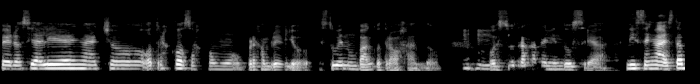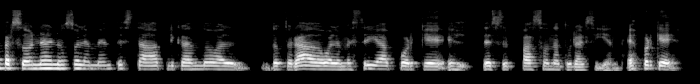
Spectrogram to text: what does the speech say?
pero si alguien ha hecho otras cosas, como por ejemplo yo estuve en un banco trabajando o estuve trabajando en la industria, dicen, ah, esta persona no solamente está aplicando al doctorado o a la maestría porque es el paso natural siguiente, es porque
